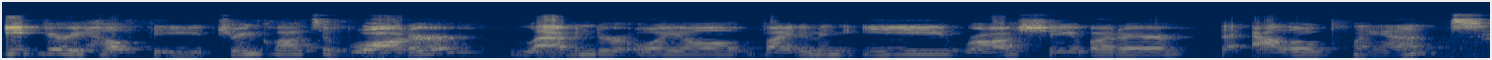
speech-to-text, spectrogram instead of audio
eat very healthy. Drink lots of water, lavender oil, vitamin E, raw shea butter, the aloe plant.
